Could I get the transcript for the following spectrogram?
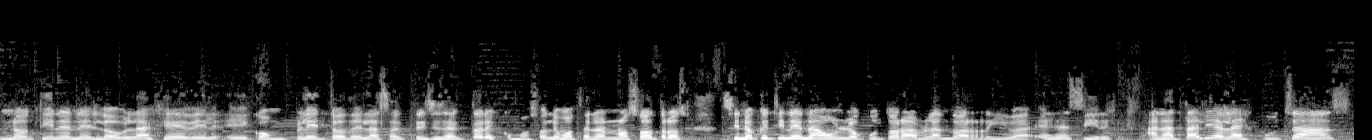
no tienen el doblaje del, eh, completo de las actrices y actores como solemos tener nosotros, sino que tienen a un locutor hablando arriba. Es decir, a Natalia la escuchás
